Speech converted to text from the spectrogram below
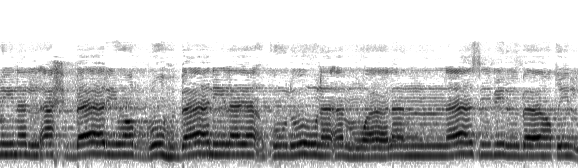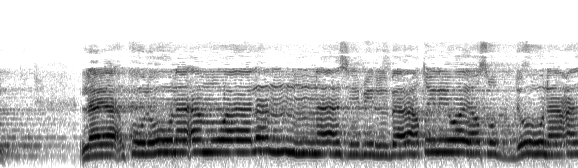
من الأحبار والرهبان ليأكلون أموال الناس بالباطل ليأكلون أموال الناس بالباطل ويصدون عن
